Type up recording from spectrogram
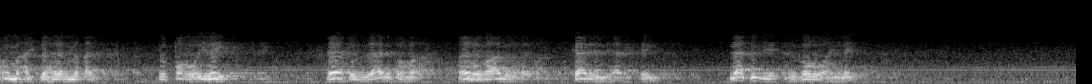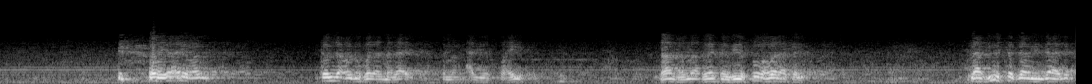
أو ما أشبه ذلك قد يضطر إليه. فيأخذ ذلك وهو غير ظالم وغير كاره لهذا الشيء. لكن للضرورة إليه. وهي أيضا تمنع دخول الملائكة كما في الحديث الصحيح. لا ليس فيه صورة ولا كلمة لكن يستثنى من ذلك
